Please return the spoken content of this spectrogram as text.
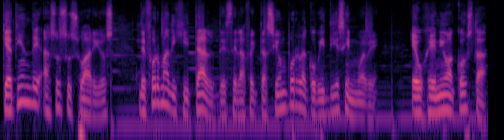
que atiende a sus usuarios de forma digital desde la afectación por la COVID-19. Eugenio Acosta,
